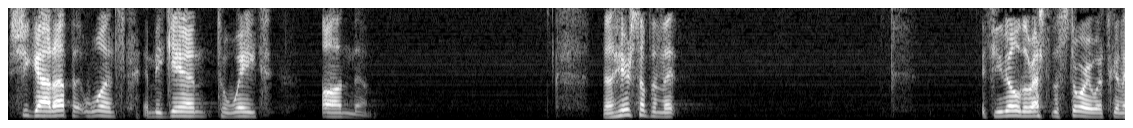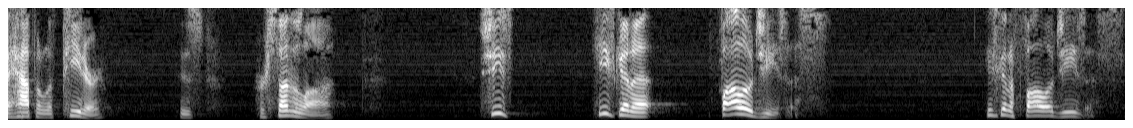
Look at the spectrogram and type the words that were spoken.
She got up at once and began to wait on them. Now, here's something that, if you know the rest of the story, what's going to happen with Peter, his, her son in law, she's, he's going to follow Jesus. He's going to follow Jesus.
